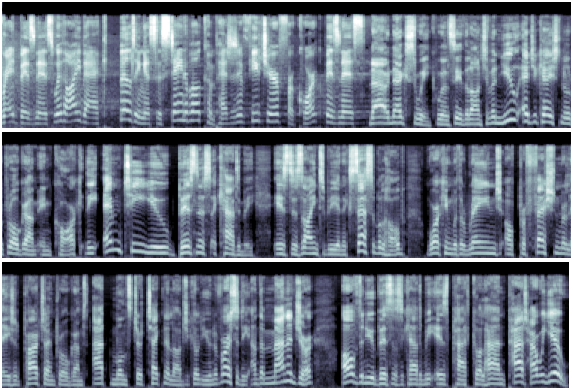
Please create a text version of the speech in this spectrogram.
Red Business with IBEC, building a sustainable, competitive future for Cork business. Now, next week, we'll see the launch of a new educational programme in Cork. The MTU Business Academy is designed to be an accessible hub working with a range of profession related part time programmes at Munster Technological University. And the manager of the new Business Academy is Pat Culhan. Pat, how are you?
